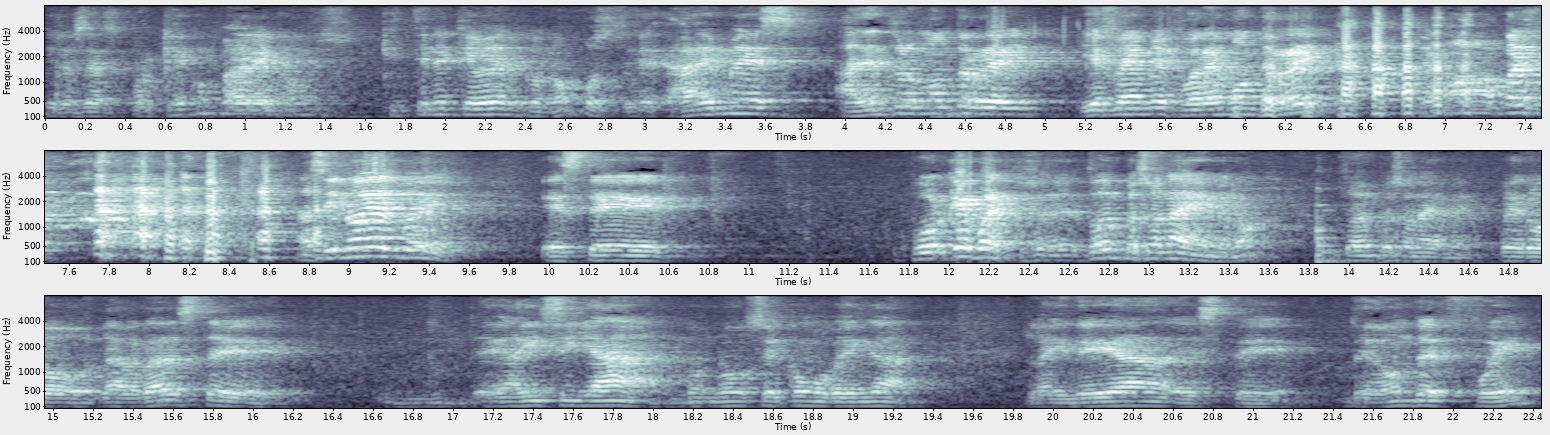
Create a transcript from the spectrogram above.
Y le decías, ¿por qué, compadre? No, pues, ¿Qué tiene que ver con, no? Pues AM es adentro de Monterrey y FM fuera de Monterrey. Así no es, güey. Este, ¿por qué? Bueno, pues, eh, todo empezó en AM, ¿no? Todo empezó en AM. Pero la verdad, este, eh, ahí sí ya, no, no sé cómo venga la idea, este, de dónde fue,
